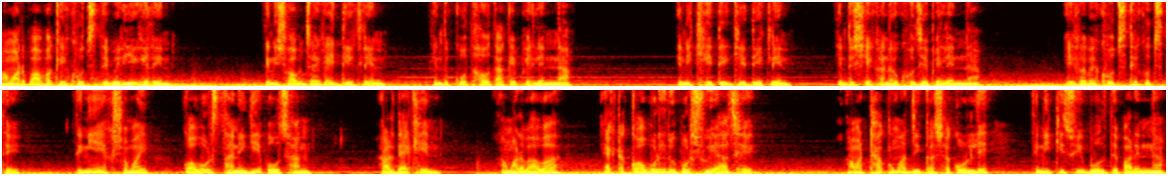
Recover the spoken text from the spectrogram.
আমার বাবাকে খুঁজতে বেরিয়ে গেলেন। তিনি সব জায়গায় দেখলেন, কিন্তু কোথাও তাকে পেলেন না। তিনি খেতে গিয়ে দেখলেন, কিন্তু সেখানেও খুঁজে পেলেন না। এভাবে খুঁজতে খুঁজতে তিনি একসময় কবরস্থানে গিয়ে পৌঁছান আর দেখেন, আমার বাবা একটা কবরের উপর শুয়ে আছে। আমার ঠাকুমা জিজ্ঞাসা করলে তিনি কিছুই বলতে পারেন না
